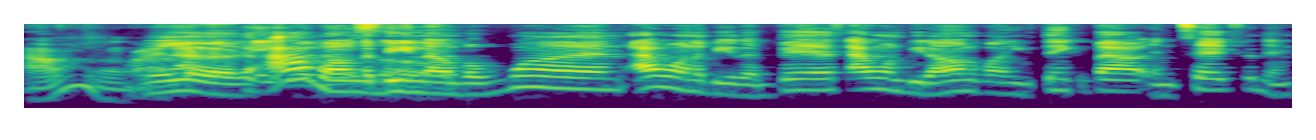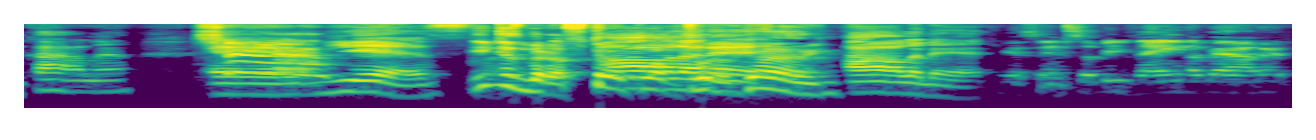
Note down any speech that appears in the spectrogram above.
oh, Right, I Look, compete I want to be number one. I want to be the best. I want to be the only one you think about in texting and calling. Child. And yes, you just better step All up of to that. the game. all of that. Yes, and to be vain about it,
